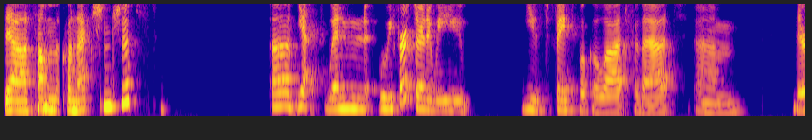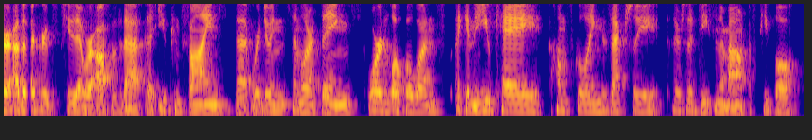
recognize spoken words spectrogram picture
There are some connectionships uh, yes. When we first started, we used Facebook a lot for that. Um, there are other groups too that were off of that that you can find that were doing similar things or local ones. Like in the UK, homeschooling is actually there's a decent amount of people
